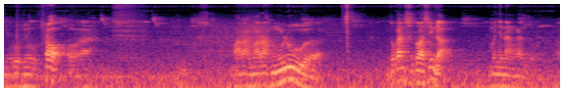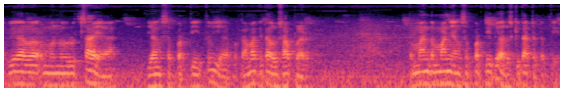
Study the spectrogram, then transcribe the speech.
baik nyuruh-nyuruh sok marah-marah mulu itu kan situasi nggak menyenangkan tuh. Tapi kalau menurut saya yang seperti itu ya pertama kita harus sabar. Teman-teman yang seperti itu harus kita deketin.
